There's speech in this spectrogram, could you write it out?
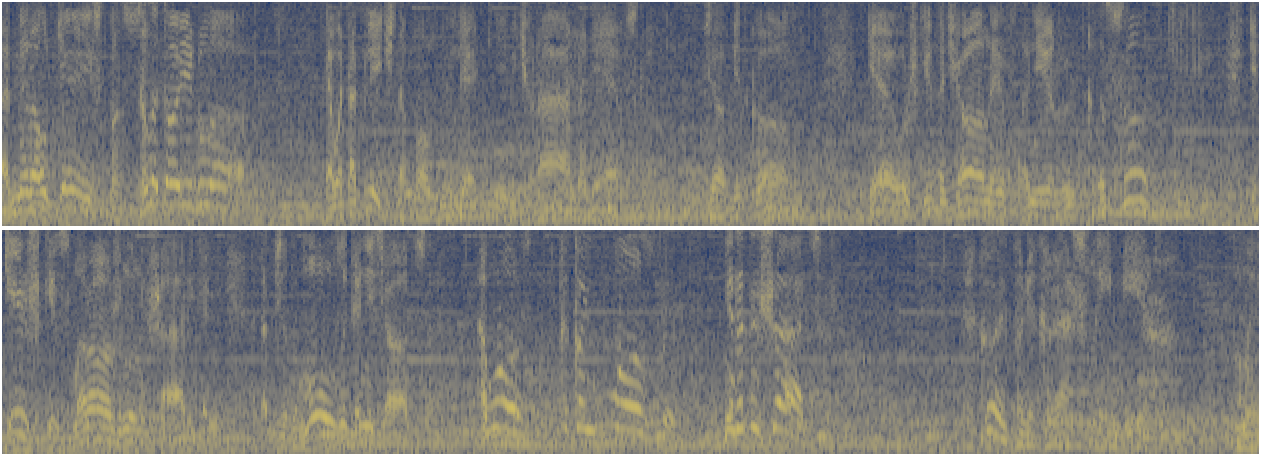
Адмиралтейство, золотое игло. Я вот отлично помню летние вечера на Невском. Все битком. Девушки точеные фланируют, красотки. Детишки с морожеными шариками. Отовсюду музыка несется. А воздух, какой воздух! Не надышаться же. Какой прекрасный мир мы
